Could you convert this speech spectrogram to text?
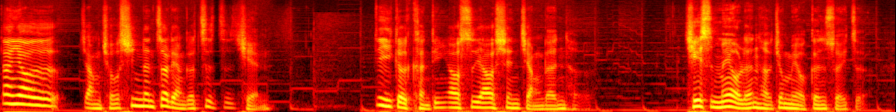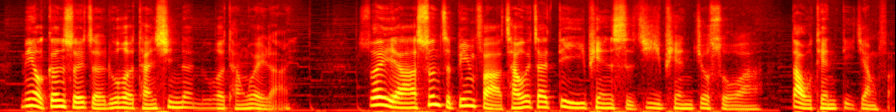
但要讲求信任这两个字之前，第一个肯定要是要先讲人和。其实没有人和就没有跟随者，没有跟随者如何谈信任，如何谈未来？所以啊，《孙子兵法》才会在第一篇《史记》篇就说啊：“道天地将法”，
